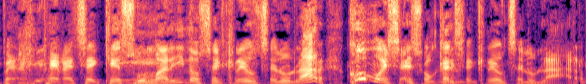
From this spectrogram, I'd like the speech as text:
Pero- espérese, que su marido se cree un celular. ¿Cómo es eso que él se cree un celular?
